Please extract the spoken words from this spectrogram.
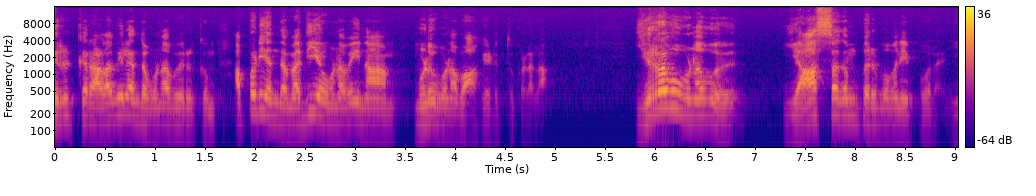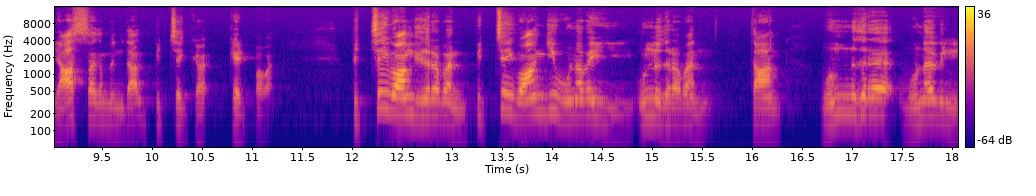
இருக்கிற அளவில் அந்த உணவு இருக்கும். அப்படி அந்த மதிய உணவை நாம் முழு உணவாக எடுத்துக்கொள்ளலாம். இரவு உணவு யாசகம் பெறுபவனைப் போல. யாசகம் என்றால் பிச்சை கேட்பவன். பிச்சை வாங்குகிறவன் பிச்சை வாங்கி உணவை உண்ணுகிறவன் தான் உண்ணுகிற உணவில்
